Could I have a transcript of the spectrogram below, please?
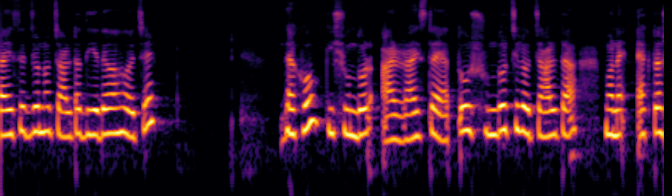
রাইসের জন্য চালটা দিয়ে দেওয়া হয়েছে। দেখো কি সুন্দর, আর রাইসটা এত সুন্দর ছিল, চালটা মানে একটার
